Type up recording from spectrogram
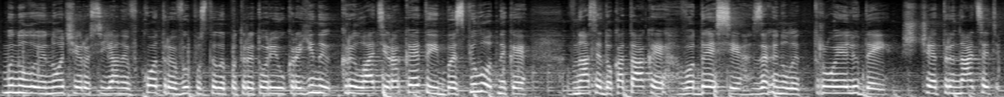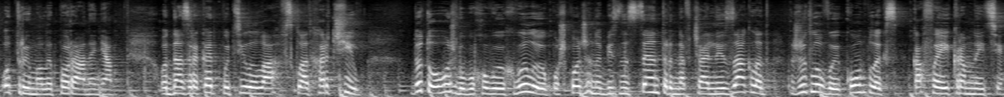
Минулої ночі росіяни вкотре випустили по території України крилаті ракети і безпілотники. Внаслідок атаки в Одесі загинули троє людей. Ще 13 отримали поранення. Одна з ракет поцілила в склад харчів. До того ж, вибуховою хвилею пошкоджено бізнес-центр, навчальний заклад, житловий комплекс, кафе і крамниці.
